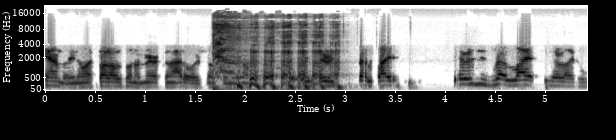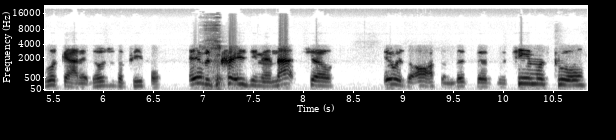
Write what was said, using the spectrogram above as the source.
camera. You know, I thought I was on American Idol or something. You know, there was red light. There was these red lights, and they're like, "Look at it. Those are the people." It was crazy, man. That show, it was awesome. The, the, the team was cool.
